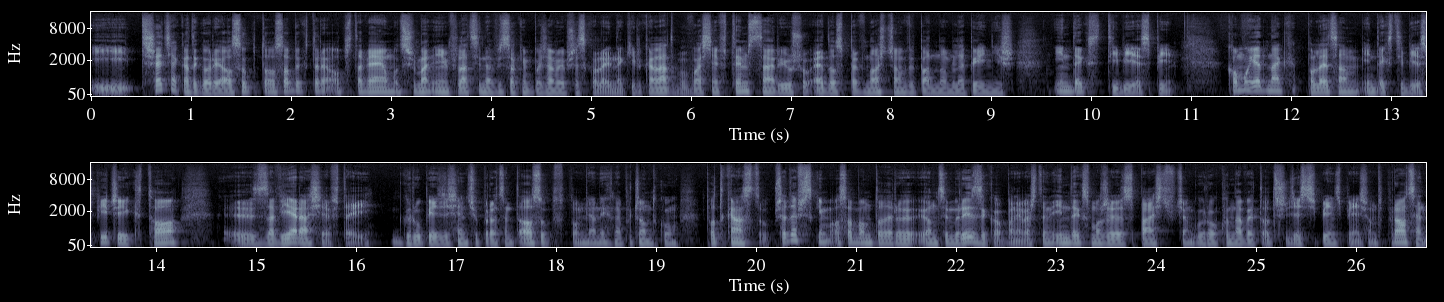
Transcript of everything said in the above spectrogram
I trzecia kategoria osób to osoby, które obstawiają utrzymanie inflacji na wysokim poziomie przez kolejne kilka lat, bo właśnie w tym scenariuszu EDO z pewnością wypadną lepiej niż indeks TBSP. Komu jednak polecam indeks TBSP, czyli kto zawiera się w tej grupie 10% osób wspomnianych na początku podcastu. Przede wszystkim osobom tolerującym ryzyko, ponieważ ten indeks może spaść w ciągu roku nawet o 35-50%.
